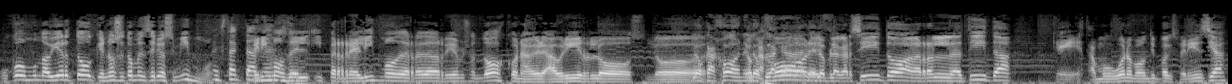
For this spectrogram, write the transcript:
un juego de mundo abierto que no se tome en serio a sí mismo. Exactamente. Venimos del hiperrealismo de Red Dead Redemption 2 con abrir, abrir los, los, Los cajones, los cajones, placares. los placarcitos, agarrar la latita, que está muy bueno para un tipo de experiencia.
